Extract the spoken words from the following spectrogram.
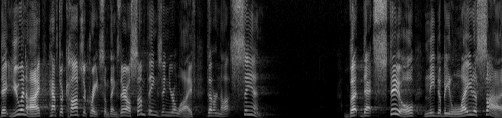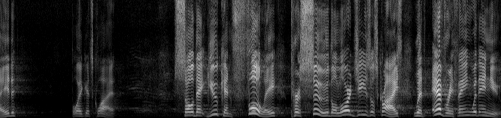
that you and I have to consecrate some things. There are some things in your life that are not sin, but that still need to be laid aside. Boy, it gets quiet so that you can fully pursue the Lord Jesus Christ with everything within you.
